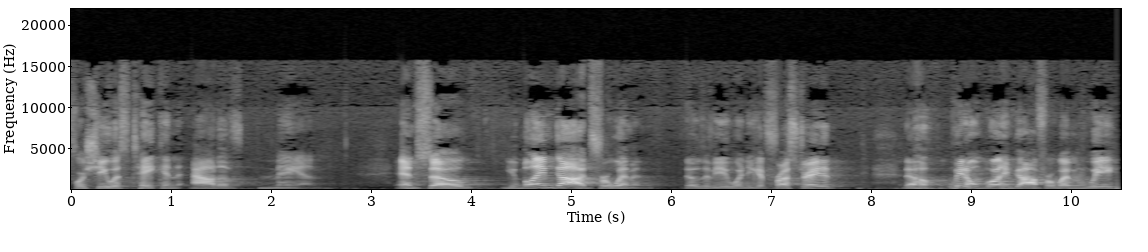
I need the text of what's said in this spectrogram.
for she was taken out of man. And so you blame God for women. Those of you, when you get frustrated, no, we don't blame God for women. We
